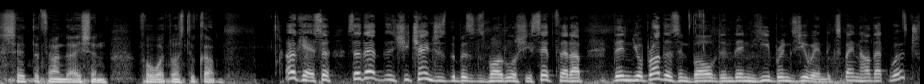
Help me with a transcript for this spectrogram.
set the foundation for what was to come. Okay, so so that she changes the business model, she sets that up. Then your brother's involved, and then he brings you in. Explain how that worked.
